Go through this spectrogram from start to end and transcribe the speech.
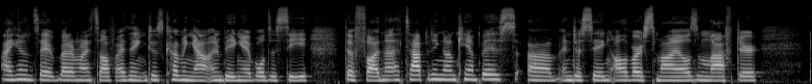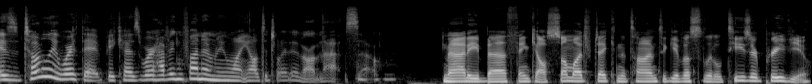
I can say it better myself. I think just coming out and being able to see the fun that's happening on campus um, and just seeing all of our smiles and laughter is totally worth it because we're having fun and we want y'all to join in on that. So, Maddie, Beth, thank y'all so much for taking the time to give us a little teaser preview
